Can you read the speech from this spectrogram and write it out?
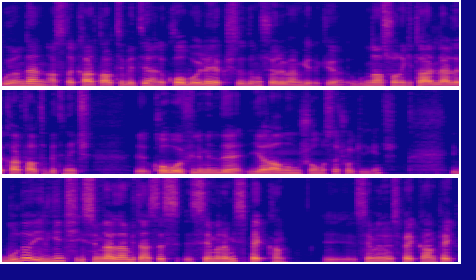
Bu yönden aslında Kartal Tibet'i yani kovboy ile yakıştırdığımı söylemem gerekiyor. Bundan sonraki tarihlerde Kartal Tibet'in hiç e, kovboy filminde yer almamış olması da çok ilginç. Burada ilginç isimlerden bir tanesi de Semiramis Pekkan e, Semiramis Pekkan pek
